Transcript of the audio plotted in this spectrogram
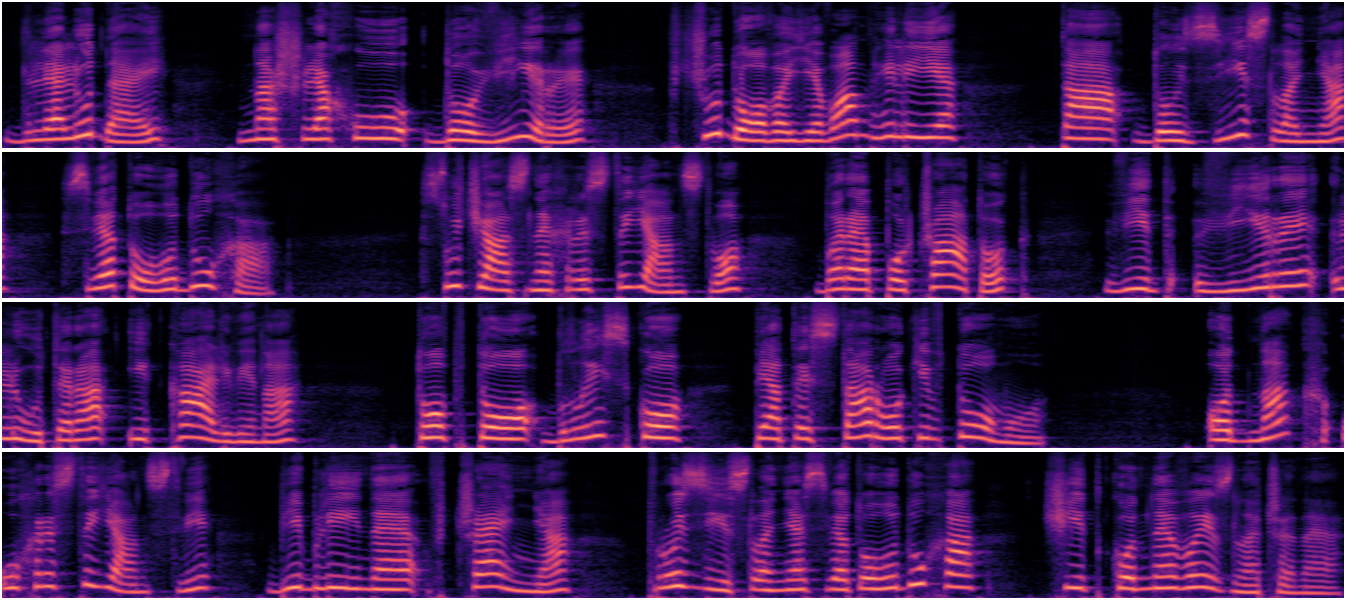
для людей на шляху до віри в чудове Євангеліє та до зіслання Святого Духа. Сучасне християнство бере початок від віри Лютера і Кальвіна, тобто близько 500 років тому. Однак у християнстві біблійне вчення про зіслання Святого Духа чітко не визначене.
